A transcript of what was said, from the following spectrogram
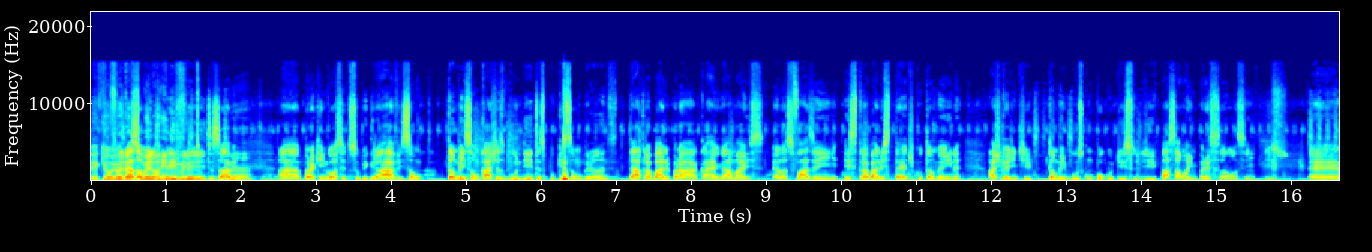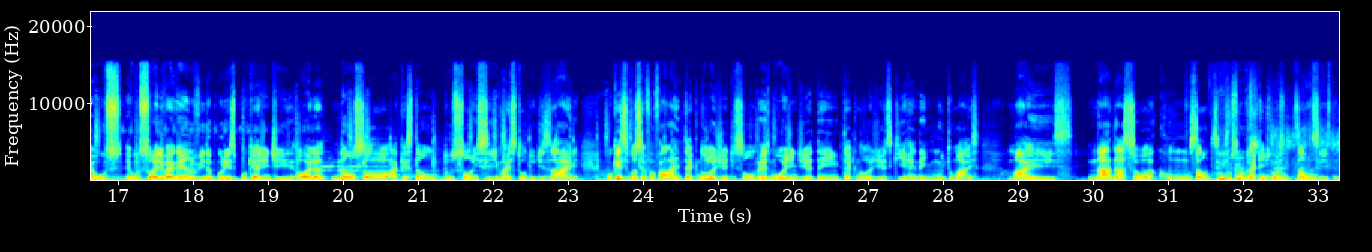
É que foi o oferece o casamento melhor rendimento. perfeito, sabe? É. Ah, para quem gosta de subgrave, são também são caixas bonitas porque são grandes, dá trabalho para carregar, mas elas fazem esse trabalho estético também, né? Acho que a gente também busca um pouco disso de passar uma impressão assim. Isso. É, o, o som ele vai ganhando vida por isso, porque a gente olha não só a questão do som em si, mas todo o design. Porque se você for falar em tecnologia de som mesmo, hoje em dia tem tecnologias que rendem muito mais. Mas nada soa como um sound Como system, pra quem gosta né? de sound É. system.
